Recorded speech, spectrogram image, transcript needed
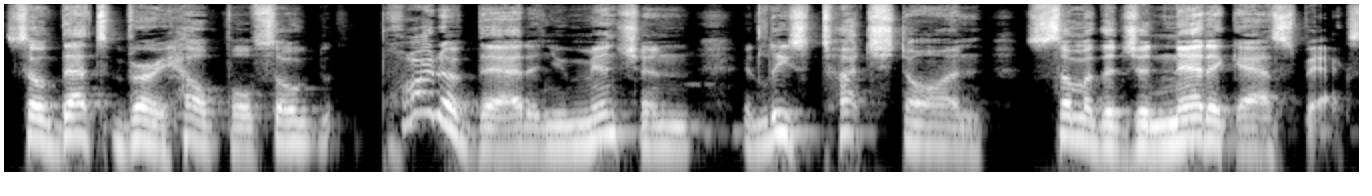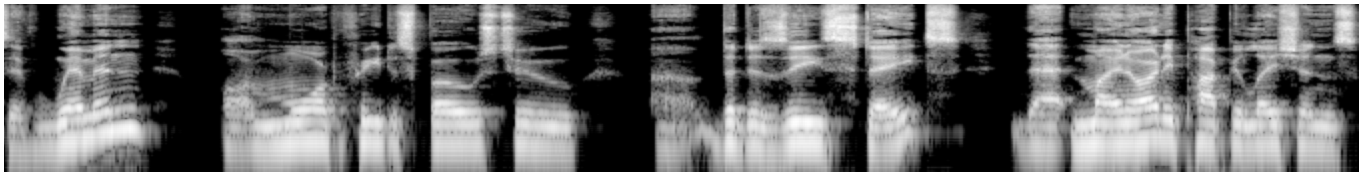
so that's very helpful. So part of that, and you mentioned at least touched on some of the genetic aspects. If women are more predisposed to uh, the disease states, that minority populations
